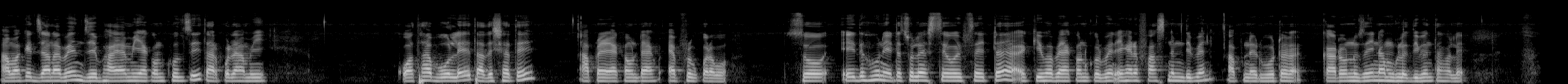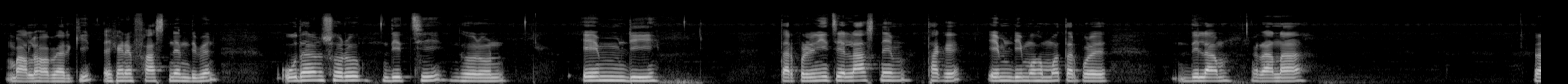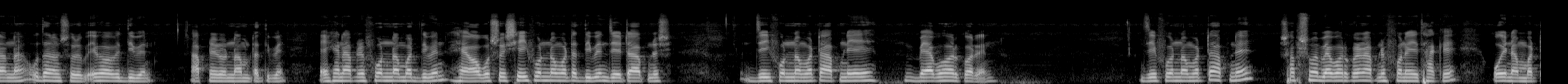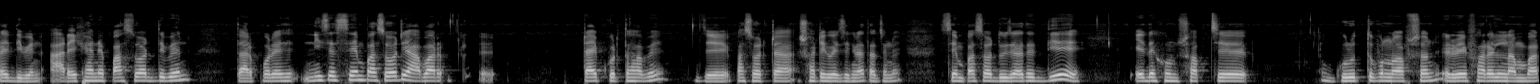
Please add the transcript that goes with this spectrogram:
আমাকে জানাবেন যে, ভাই, আমি অ্যাকাউন্ট খুলছি। তারপরে আমি কথা বলে তাদের সাথে আপনার অ্যাকাউন্টটা অ্যাপ্রুভ করাবো। সো এই দেখুন, এটা চলে আসছে ওয়েবসাইটটা কীভাবে অ্যাকাউন্ট করবেন? এখানে ফার্স্ট নেম দিবেন, আপনার ভোটার কার্ড অনুযায়ী নামগুলো দিবেন, তাহলে ভালো হবে আর কি। এখানে ফার্স্ট নেম দিবেন। উদাহরণস্বরূপ দিচ্ছি, ধরুন এমডি তারপরে নিচে লাস্ট নেম থাকে এমডি মোহাম্মদ, তারপরে দিলাম রানা রানা, উদাহরণস্বরূপ, এভাবে দিবেন, আপনার ওর নামটা দিবেন। এখানে আপনার ফোন নাম্বার দিবেন। হ্যাঁ অবশ্যই সেই ফোন নাম্বারটা দিবেন, যেটা আপনার যেই ফোন নাম্বারটা আপনি ব্যবহার করেন, যে ফোন নাম্বারটা আপনি সবসময় ব্যবহার করেন আপনার ফোনেই থাকে, ওই নাম্বারটাই দিবেন। আর এখানে পাসওয়ার্ড দিবেন, তারপরে নিচে সেম পাসওয়ার্ডই আবার টাইপ করতে হবে যে পাসওয়ার্ডটা সঠিক হয়েছে কিনা, তার জন্য সেম পাসওয়ার্ড দুই জায়গাতে দিয়ে, এ দেখুন সবচেয়ে গুরুত্বপূর্ণ অপশন রেফারেল নাম্বার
